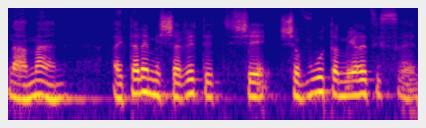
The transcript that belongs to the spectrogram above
נעמן הייתה להם משרתת ששבו אותה מארץ ישראל.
